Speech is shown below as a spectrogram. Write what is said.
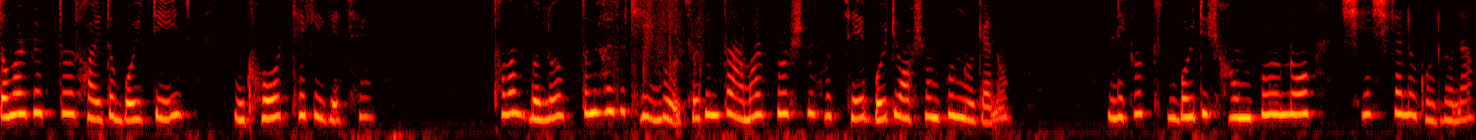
তোমার ভেতর হয়তো বইটির ঘোর থেকে গেছে। থমাস বলল, তুমি হয়তো ঠিক বলছো, কিন্তু আমার প্রশ্ন হচ্ছে, বইটি অসম্পূর্ণ কেন? লেখক বইটি সম্পূর্ণ শেষ কেন করল না?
